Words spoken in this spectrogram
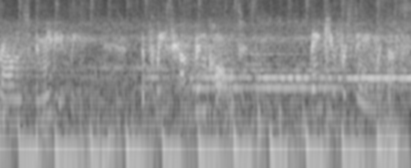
grounds immediately. The police have been called. Thank you for staying with us.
